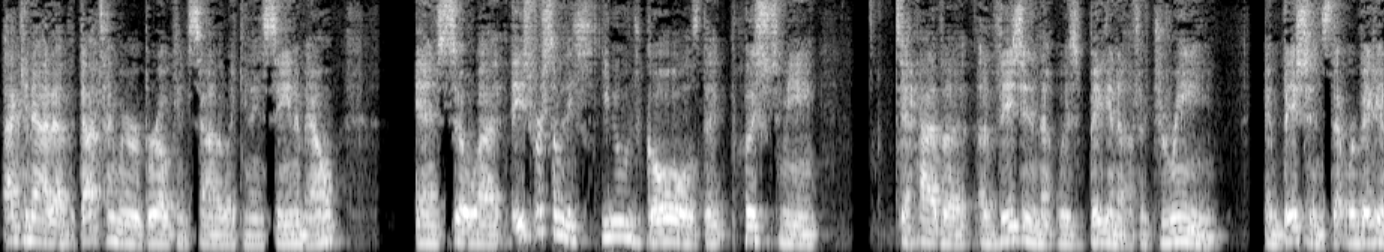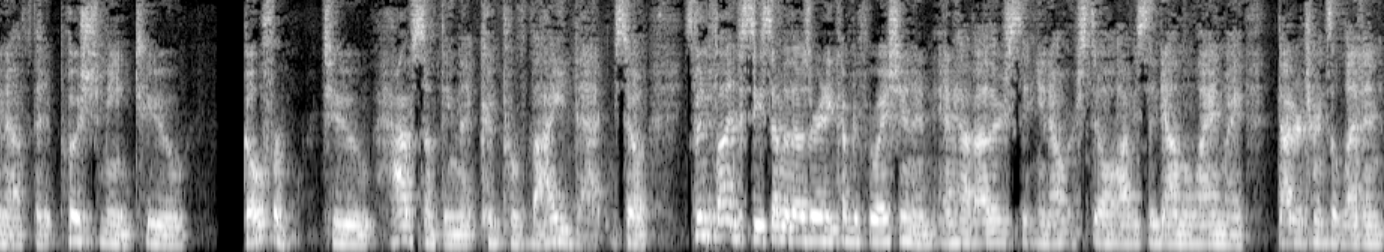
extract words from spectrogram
that can add up. At that time, we were broke and sounded like an insane amount. And so uh, these were some of the huge goals that pushed me to have a, a vision that was big enough, a dream, ambitions that were big enough that it pushed me to go for more, to have something that could provide that. So it's been fun to see some of those already come to fruition and, and have others that, you know, are still obviously down the line. My daughter turns 11.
